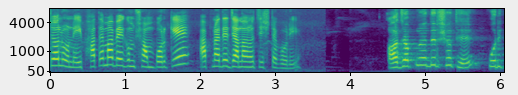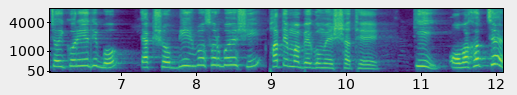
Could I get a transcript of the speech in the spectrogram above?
চলুন, এই ফাতেমা বেগম সম্পর্কে আপনাদের জানানোর চেষ্টা করি। আজ আপনাদের সাথে পরিচয় করিয়ে দিব একশো বিশ বছর বয়সী ফাতেমা বেগমের সাথে। কি, অবাক হচ্ছেন?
